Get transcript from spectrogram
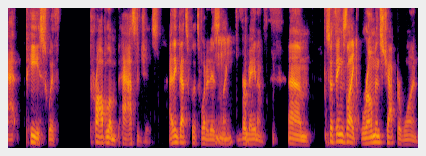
at peace with problem passages. I think that's that's what it is, mm like verbatim. Um so things like romans chapter 1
